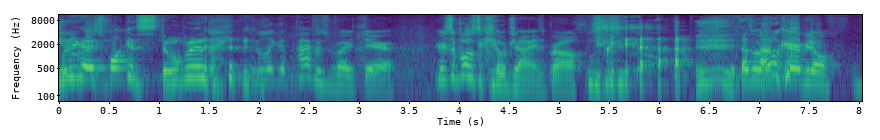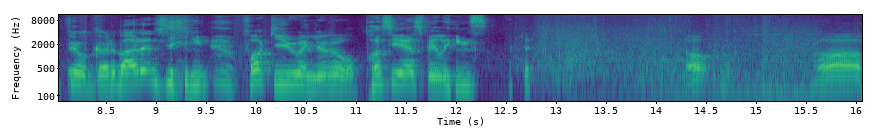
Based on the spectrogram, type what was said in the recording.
"What are you guys fucking stupid?" like the path is right there. You're supposed to kill giants, bro. That's what I don't care if you don't feel good about it. Fuck you and your little pussy ass feelings. oh. Oh.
